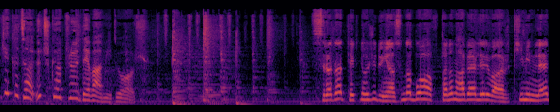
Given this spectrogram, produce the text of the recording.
İki kıta üç köprü devam ediyor. Sırada teknoloji dünyasında bu haftanın haberleri var. Kiminle?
